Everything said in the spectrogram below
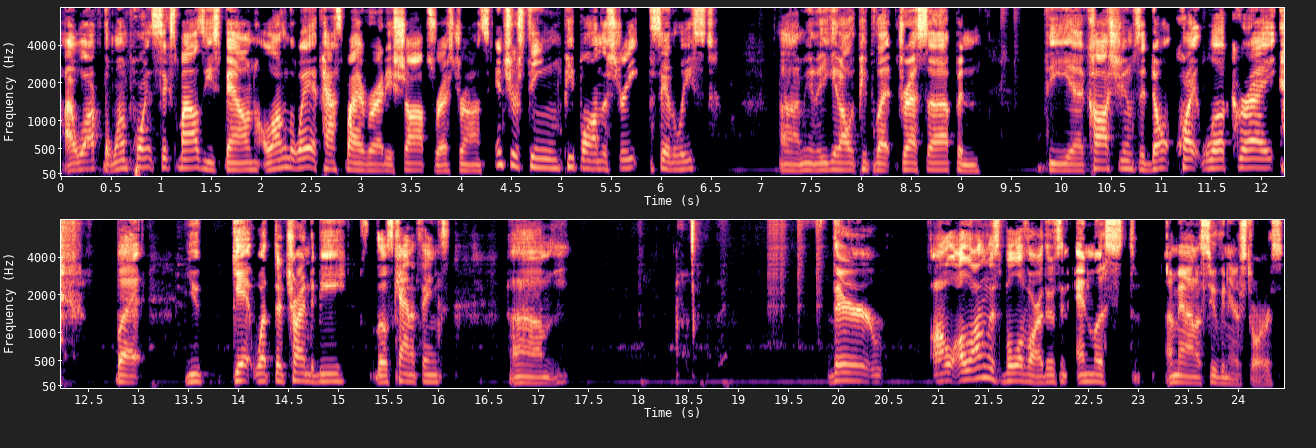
I walked the 1.6 miles eastbound. Along the way, I passed by a variety of shops, restaurants, interesting people on the street, to say the least. Um, you know, you get all the people that dress up and the uh, costumes that don't quite look right, but you get what they're trying to be, those kind of things. Um, there, all along this boulevard, there's an endless amount of souvenir stores,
